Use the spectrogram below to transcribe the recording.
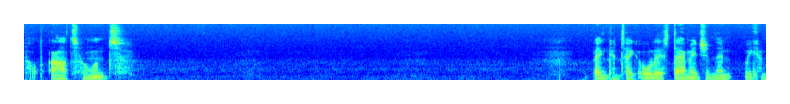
Pop our taunt. Ben can take all this damage and then we can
